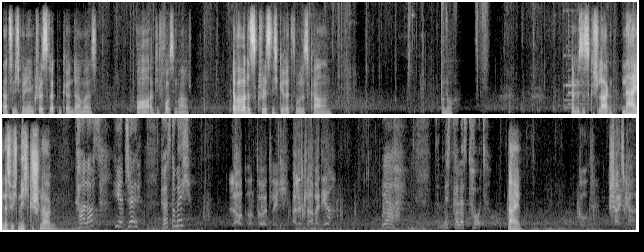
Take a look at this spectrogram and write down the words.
Dann hat sie nicht mal ihren Chris retten können damals. Oh, die Frau ist am Arsch. Ich glaube aber, dass Chris nicht gerettet wurde, ist Kanon. Und noch. Er ist es geschlagen. Nein, natürlich nicht geschlagen. Carlos, hier Jill. Hörst du mich? Laut und deutlich. Alles klar bei dir? Ja. Der Mistkerl ist tot. Nein. Gut. Scheiß Karl.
